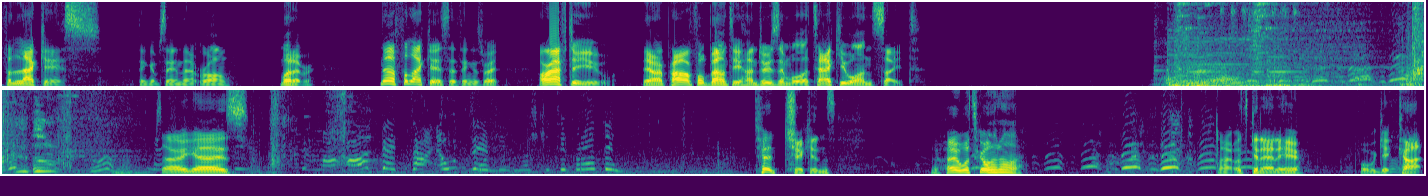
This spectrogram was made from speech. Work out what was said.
Phalakes. I think I'm saying that wrong. Whatever. No, Phalakes I think is right. Are after you. They are powerful bounty hunters and will attack you on sight. Sorry, guys. Chickens. Hey, what's going on? Alright, let's get out of here before we get caught.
